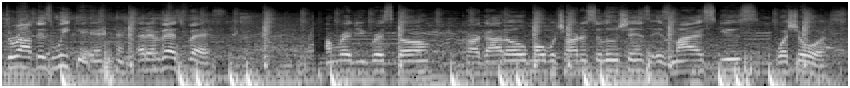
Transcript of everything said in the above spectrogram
throughout this weekend at InvestFest. I'm Reggie Briscoe. Cargado Mobile Charging Solutions is my excuse. What's yours?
